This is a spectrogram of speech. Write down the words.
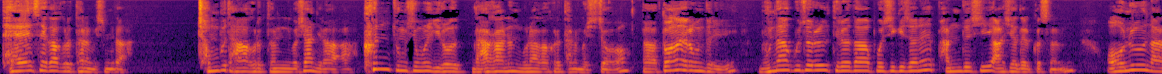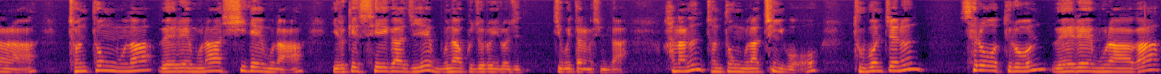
대세가 그렇다는 것입니다. 전부 다가 그렇다는 것이 아니라 큰 중심을 이뤄 나가는 문화가 그렇다는 것이죠. 아, 또 하나 여러분들이 문화 구조를 들여다 보시기 전에 반드시 아셔야 될 것은 어느 나라나 전통 문화, 외래 문화, 시대 문화 이렇게 세 가지의 문화 구조로 이루어지고 있다는 것입니다. 하나는 전통 문화층이고 두 번째는 새로 들어온 외래 문화가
